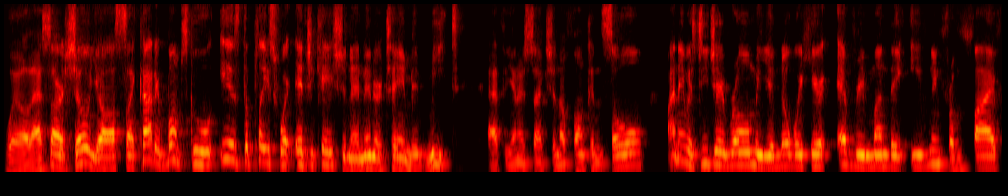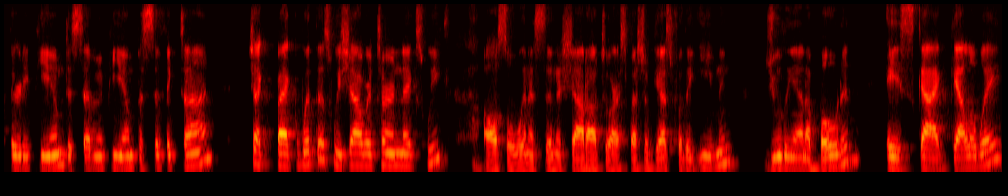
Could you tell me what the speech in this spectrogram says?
well, that's our show, y'all. Psychotic Bump School is the place where education and entertainment meet at the intersection of funk and soul. My name is DJ Rome, and you know we're here every Monday evening from 5:30 p.m. to 7 p.m. Pacific time. Check back with us. We shall return next week. Also, want to send a shout out to our special guest for the evening, Juliana Bowden, A. Scott Galloway,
